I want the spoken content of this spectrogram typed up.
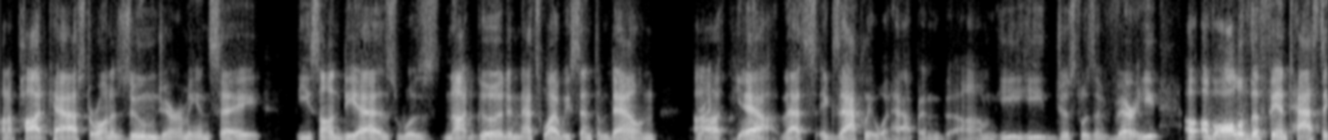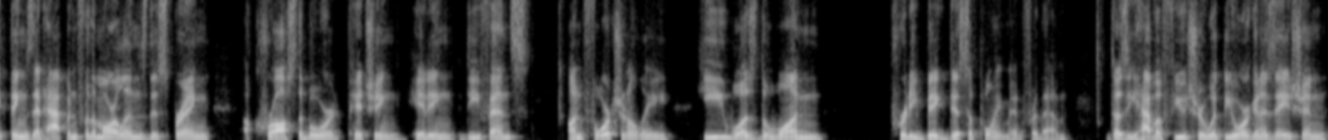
on a podcast or on a zoom jeremy and say isan diaz was not good and that's why we sent him down Right. Uh, yeah, that's exactly what happened. Um, he he just was a very he of all of the fantastic things that happened for the Marlins this spring across the board, pitching, hitting, defense. Unfortunately, he was the one pretty big disappointment for them. Does he have a future with the organization?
